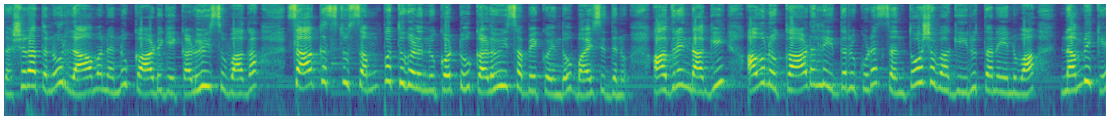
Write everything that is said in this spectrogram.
ದಶರಥನು ರಾಮನನ್ನು ಕಾಡಿಗೆ ಕಳುಹಿಸುವಾಗ ಸಾಕಷ್ಟು ಸಂಪತ್ತುಗಳನ್ನು ಕೊಟ್ಟು ಕಳುಹಿಸಬೇಕು ಎಂದು ಬಯಸಿದ್ದನು. ಆದ್ದರಿಂದಾಗಿ ಅವನು ಕಾಡಲ್ಲಿ ಇದ್ದರೂ ಕೂಡ ಸಂತೋಷವಾಗಿ ಇರುತ್ತಾನೆ ಎನ್ನುವ ನಂಬಿಕೆ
